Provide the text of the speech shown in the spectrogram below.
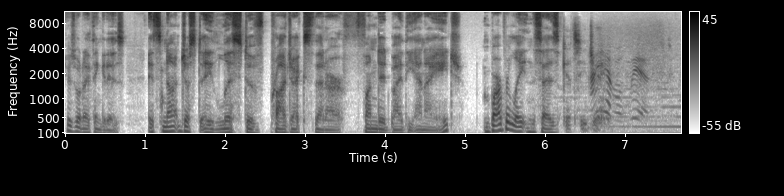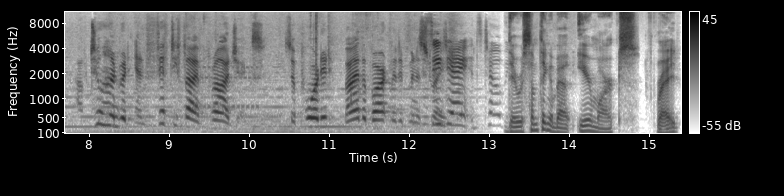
Here's what I think it is it's not just a list of projects that are funded by the NIH. Barbara Layton says Get CJ. I have a list of 255 projects supported by the Bartlett administration. CJ, it's Toby. there was something about earmarks. Right?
